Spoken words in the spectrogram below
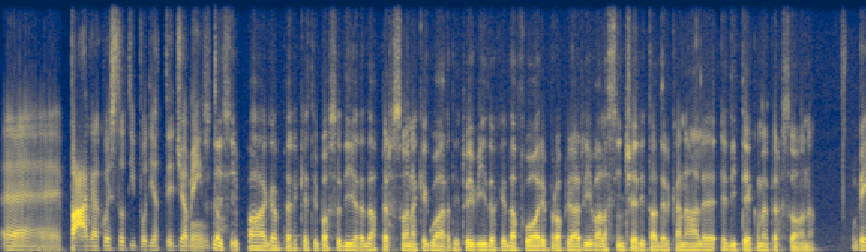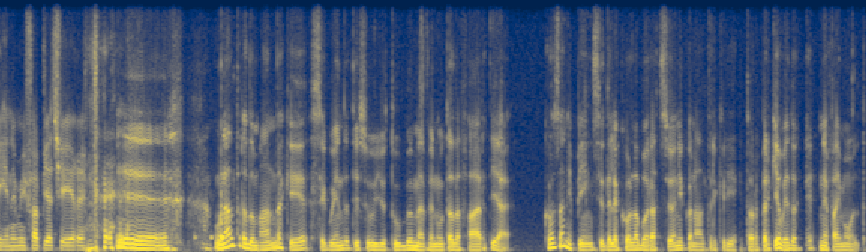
eh, paga questo tipo di atteggiamento. Sì, sì, paga perché ti posso dire da persona che guardi i tuoi video che da fuori proprio arriva la sincerità del canale e di te come persona. Bene, mi fa piacere. E un'altra domanda che seguendoti su YouTube mi è venuta da farti è cosa ne pensi delle collaborazioni con altri creator? Perché io vedo che ne fai molte.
